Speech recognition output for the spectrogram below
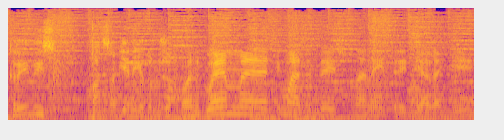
Κρίδης. Πάσα βγαίνει για τον Ζορμπά. Ο Ενγκουέμ ετοιμάζεται, ίσως να είναι η τρίτη αλλαγή.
